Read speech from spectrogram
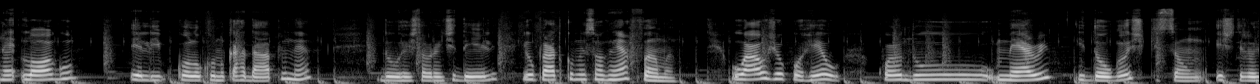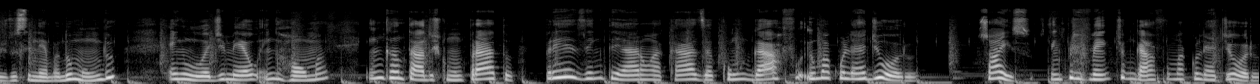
é, logo ele colocou no cardápio, né? Do restaurante dele e o prato começou a ganhar fama. O auge ocorreu quando Mary e Douglas, que são estrelas do cinema do mundo, em lua de mel em Roma, encantados com o prato, presentearam a casa com um garfo e uma colher de ouro. Só isso, simplesmente um garfo uma colher de ouro.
